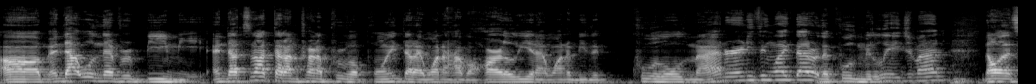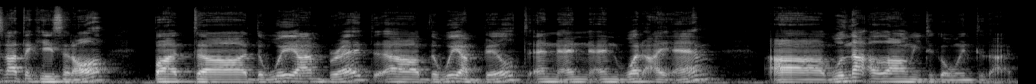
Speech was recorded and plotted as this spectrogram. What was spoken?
Um, and that will never be me. And that's not that I'm trying to prove a point that I want to have a Harley and I want to be the cool old man or anything like that or the cool middle aged man. No, that's not the case at all. But uh, the way I'm bred, uh, the way I'm built, and and and what I am, uh, will not allow me to go into that.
